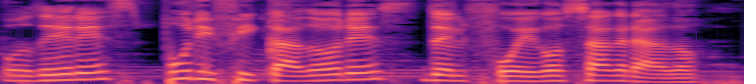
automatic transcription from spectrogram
Poderes purificadores del fuego sagrado.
